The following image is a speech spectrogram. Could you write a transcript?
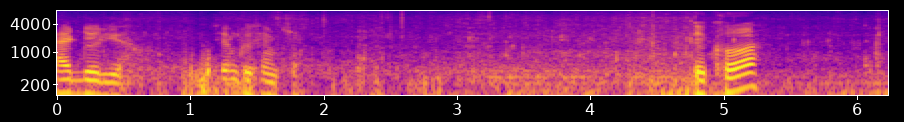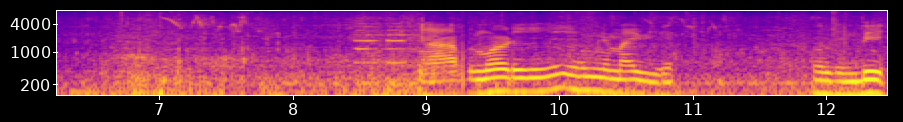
હાઈટ જોઈ લ્યો. સેમ ટુ સેમ છે. દેખો. આપણે મળી એમને આવી છે. ઓલી બી.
